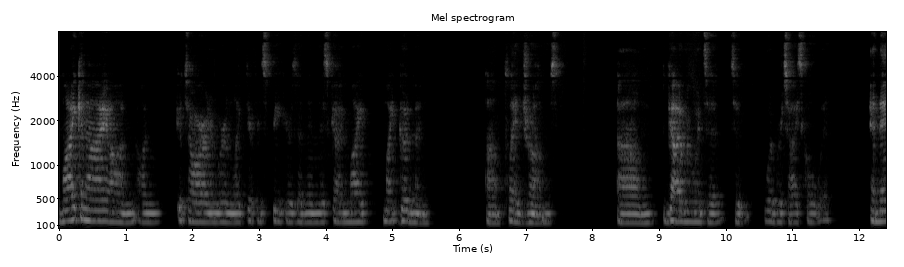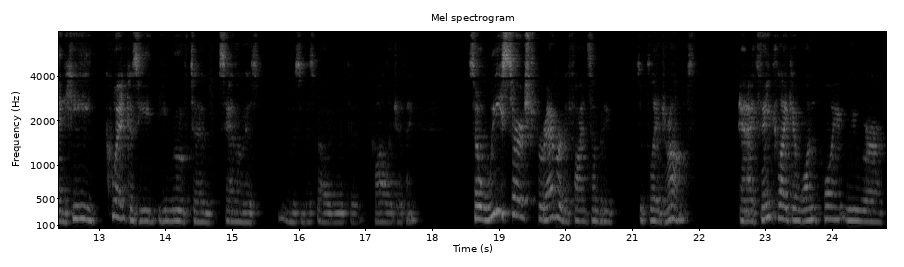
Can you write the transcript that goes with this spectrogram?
Mike and I on on guitar, and we're in like different speakers, and then this guy Mike Mike Goodman um, played drums. Um, the guy we went to to Woodbridge High School with, and then he quit because he he moved to San Luis Luis Obispo and went to college, I think. So we searched forever to find somebody to play drums, and I think like at one point we were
